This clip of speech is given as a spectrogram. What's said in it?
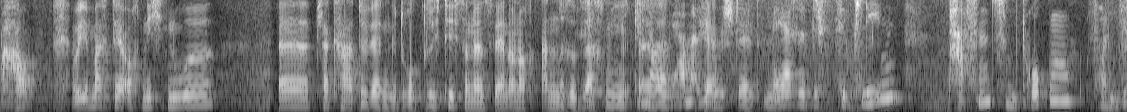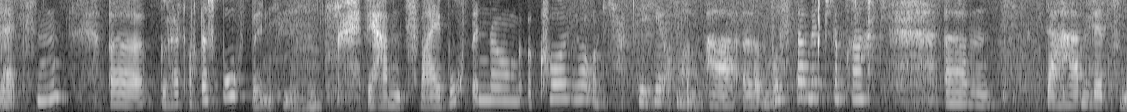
Wow. Aber ihr macht ja auch nicht nur äh, Plakate werden gedruckt, richtig? Sondern es werden auch noch andere Sachen richtig, genau. äh, Wir haben also hergestellt. Mehrere Disziplinen. Passend zum Drucken von Sätzen äh, gehört auch das Buchbinden. Mhm. Wir haben zwei Buchbindungskurse und ich habe dir hier auch mal ein paar äh, Muster mitgebracht. Ähm, da haben wir zum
